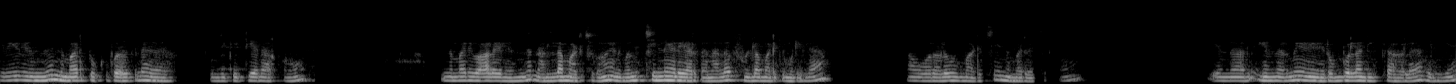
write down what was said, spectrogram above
கிரேவி வந்து இந்த மாதிரி தொக்கு பதத்தில் கொஞ்சம் கெட்டியாக தான் இருக்கணும். இந்த மாதிரி வாழை நல்லா மடிச்சுக்கணும். எனக்கு வந்து சின்ன இலையாக இருக்கிறதுனால ஃபுல்லாக மடிக்க முடியல. நான் ஓரளவு மடித்து இந்த மாதிரி வச்சுருக்கேன். இருந்தாலும் இருந்தாலுமே ரொம்பலாம் லீக் ஆகலை வெளியே.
